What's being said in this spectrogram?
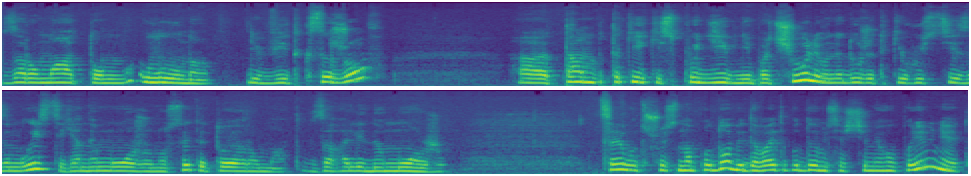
з ароматом Луна від Ксержов. Там такі якісь подібні пачулі, вони дуже такі густі землисті. Я не можу носити той аромат. Взагалі не можу. Це от щось наподобі. Давайте подивимося, з чим його порівнюють.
